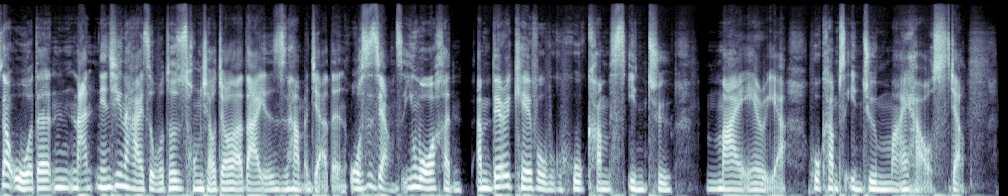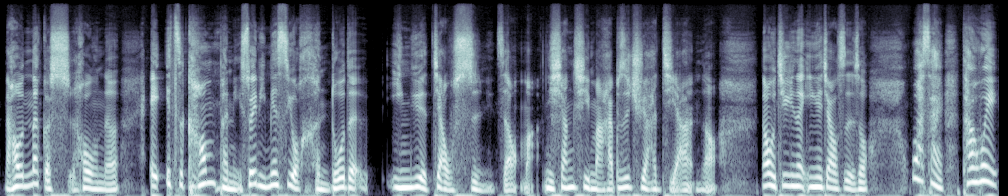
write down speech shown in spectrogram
那我的男年轻的孩子，我都是从小教到大，也认识他们家的人。我是这样子，因为我很 I'm very careful who comes into my area，who comes into my house 这样。然后那个时候呢，诶，it's a company，所以里面是有很多的音乐教室，你知道吗？你相信吗？还不是去他家，你知道？然后我进去那音乐教室的时候，哇塞，他会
